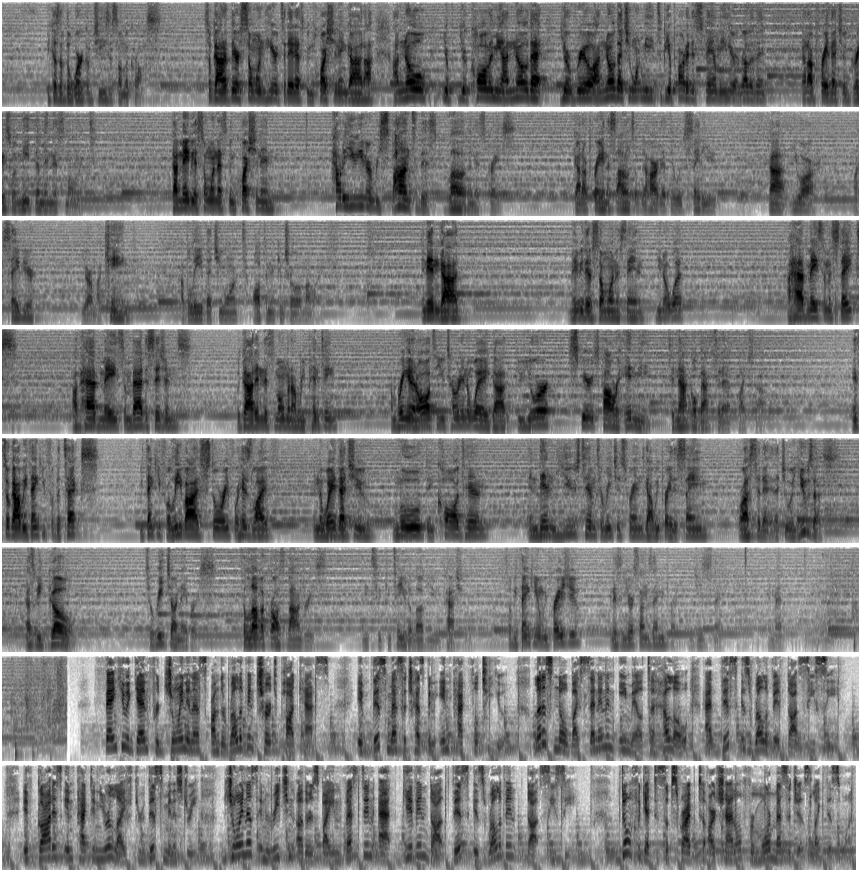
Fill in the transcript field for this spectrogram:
because of the work of Jesus on the cross. So, God, if there's someone here today that's been questioning, God, I, I know you're, you're calling me. I know that you're real. I know that you want me to be a part of this family here at Relevant. God, I pray that your grace will meet them in this moment. God, maybe it's someone that's been questioning, how do you even respond to this love and this grace? God, I pray in the silence of their heart that they would say to you, God, you are my Savior. You are my King. I believe that you want ultimate control of my life. And then, God, maybe there's someone that's saying, you know what? I have made some mistakes. I've have made some bad decisions. But God, in this moment, I'm repenting. I'm bringing it all to you, turning away, God, through your Spirit's power in me to not go back to that lifestyle. And so, God, we thank you for the text. We thank you for Levi's story, for his life, and the way that you moved and called him and then used him to reach his friends. God, we pray the same for us today, that you will use us as we go to reach our neighbors, to love across boundaries, and to continue to love you passionately. So we thank you and we praise you. And it is in your son's name we pray. In Jesus' name, amen. Thank you again for joining us on the Relevant Church podcast. If this message has been impactful to you, let us know by sending an email to hello at thisisrelevant.cc. If God is impacting your life through this ministry, join us in reaching others by investing at giving.thisisrelevant.cc. Don't forget to subscribe to our channel for more messages like this one.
